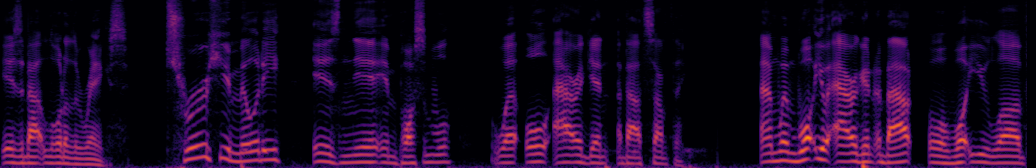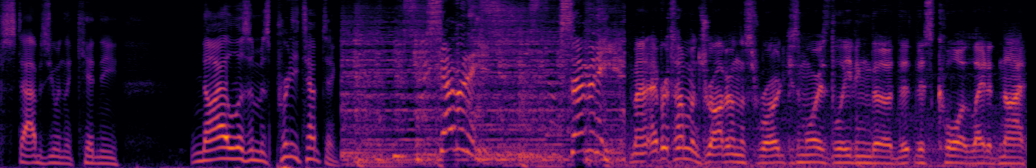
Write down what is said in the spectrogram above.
is about Lord of the Rings. True humility is near impossible. We're all arrogant about something. And when what you're arrogant about or what you love stabs you in the kidney, nihilism is pretty tempting. 70! 70! Man, every time I'm driving on this road, because I'm always leaving the, the this court late at night,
